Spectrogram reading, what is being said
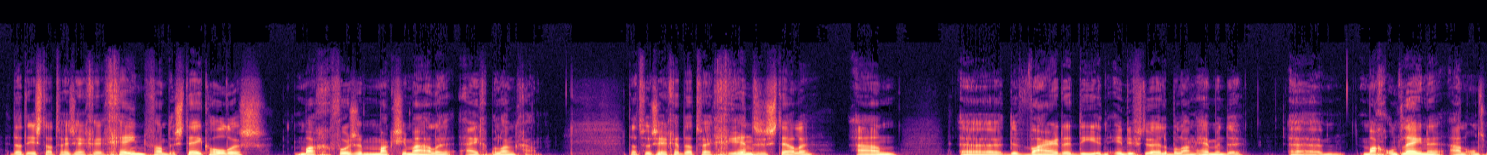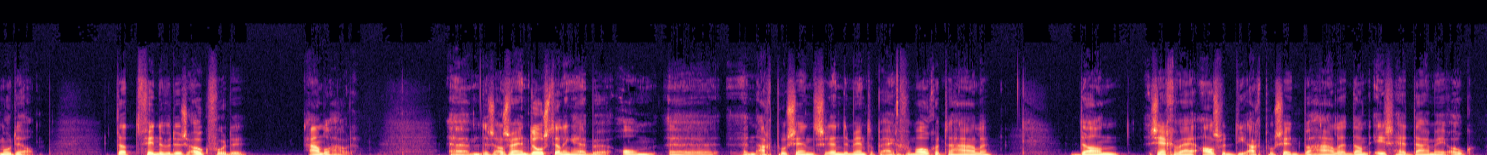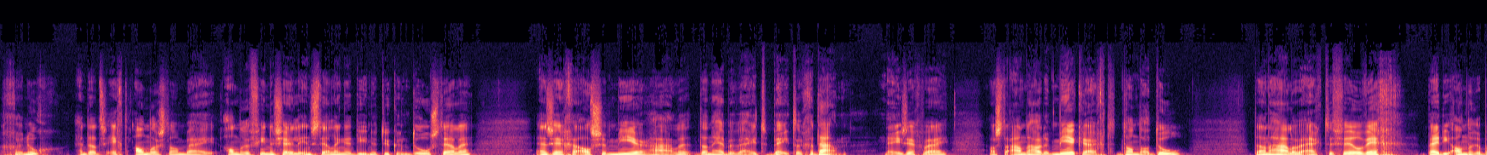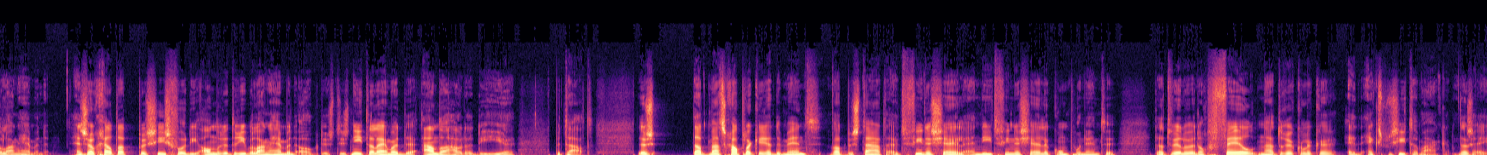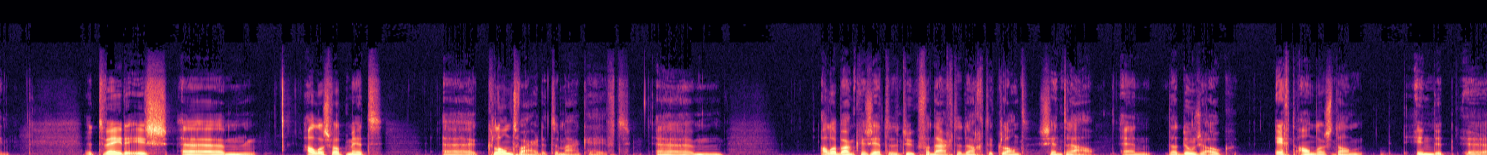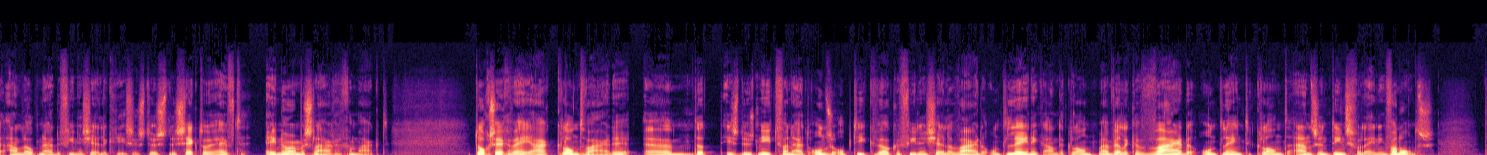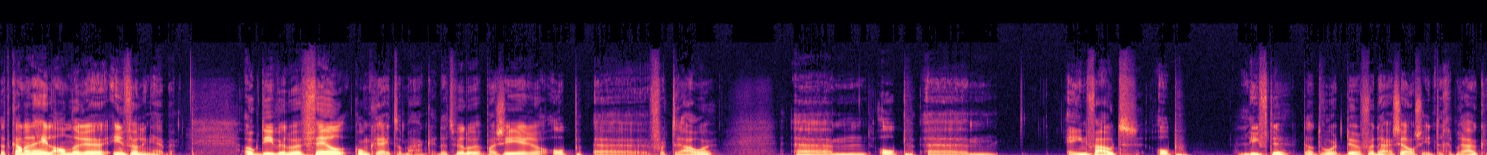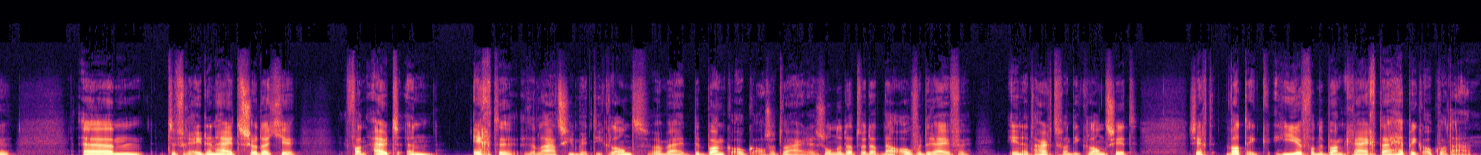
Dat is dat wij zeggen, geen van de stakeholders mag voor zijn maximale eigen belang gaan. Dat we zeggen dat wij grenzen stellen aan uh, de waarde die een individuele belanghebbende uh, mag ontlenen aan ons model. Dat vinden we dus ook voor de aandeelhouder. Um, dus als wij een doelstelling hebben om uh, een 8% rendement op eigen vermogen te halen, dan zeggen wij als we die 8% behalen, dan is het daarmee ook genoeg. En dat is echt anders dan bij andere financiële instellingen die natuurlijk een doel stellen en zeggen als ze meer halen, dan hebben wij het beter gedaan. Nee, zeggen wij, als de aandeelhouder meer krijgt dan dat doel, dan halen we eigenlijk te veel weg bij die andere belanghebbenden. En zo geldt dat precies voor die andere drie belanghebbenden ook. Dus het is niet alleen maar de aandeelhouder die hier betaalt. Dus dat maatschappelijke rendement, wat bestaat uit financiële en niet-financiële componenten, dat willen we nog veel nadrukkelijker en explicieter maken. Dat is één. Het tweede is um, alles wat met uh, klantwaarde te maken heeft. Um, alle banken zetten natuurlijk vandaag de dag de klant centraal. En dat doen ze ook echt anders dan in de uh, aanloop naar de financiële crisis. Dus de sector heeft enorme slagen gemaakt. Toch zeggen wij ja, klantwaarde, um, dat is dus niet vanuit onze optiek welke financiële waarde ontleen ik aan de klant, maar welke waarde ontleent de klant aan zijn dienstverlening van ons. Dat kan een hele andere invulling hebben. Ook die willen we veel concreter maken. Dat willen we baseren op uh, vertrouwen, um, op um, eenvoud, op liefde. Dat woord durven we daar zelfs in te gebruiken. Um, tevredenheid, zodat je vanuit een echte relatie met die klant, waarbij de bank ook als het ware, zonder dat we dat nou overdrijven, in het hart van die klant zit. Zegt, wat ik hier van de bank krijg, daar heb ik ook wat aan.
